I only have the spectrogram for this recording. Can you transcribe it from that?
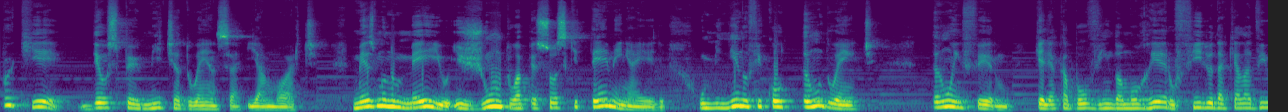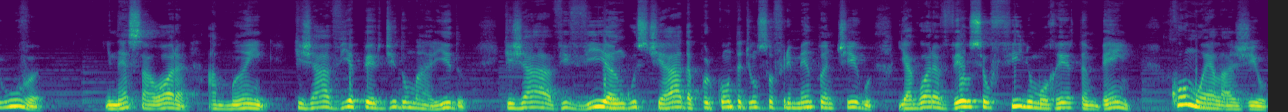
por que Deus permite a doença e a morte? mesmo no meio e junto a pessoas que temem a ele. O menino ficou tão doente, tão enfermo, que ele acabou vindo a morrer, o filho daquela viúva. E nessa hora, a mãe, que já havia perdido o marido, que já vivia angustiada por conta de um sofrimento antigo e agora vê o seu filho morrer também, como ela agiu.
